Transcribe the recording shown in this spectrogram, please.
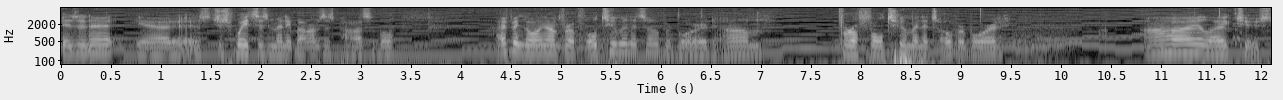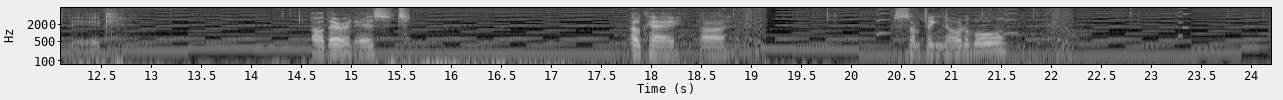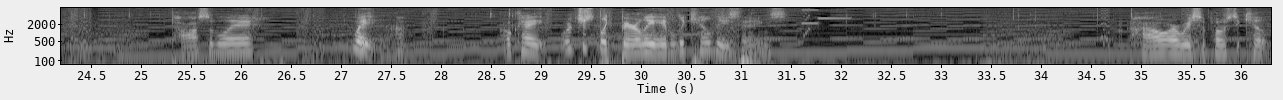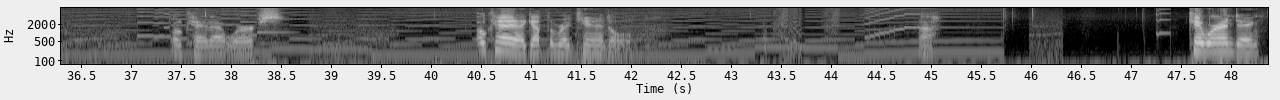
Isn't it? Yeah, it is. Just waste as many bombs as possible. I've been going on for a full two minutes overboard. Um, for a full two minutes overboard. I like to speak. Oh, there it is. Okay, uh... Something notable? Possibly. Wait. Uh, okay, we're just, like, barely able to kill these things. How are we supposed to kill... Okay, that works. Okay, I got the red candle. Ah. Okay, we're ending.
